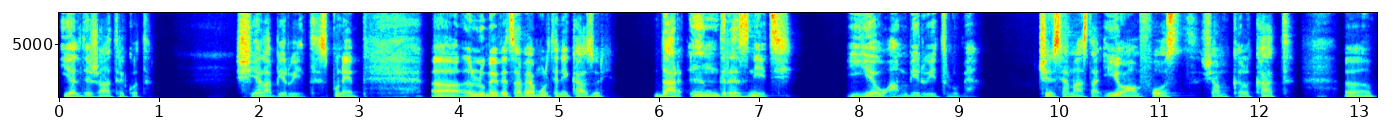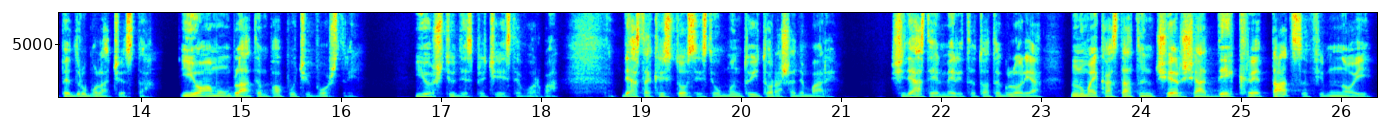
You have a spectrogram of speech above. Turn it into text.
El deja a trecut. Și El a biruit. Spune, uh, în lume veți avea multe necazuri, dar îndrăzniți. Eu am biruit lumea. Ce înseamnă asta? Eu am fost și am călcat uh, pe drumul acesta. Eu am umblat în papucii voștri. Eu știu despre ce este vorba. De asta Hristos este un mântuitor așa de mare. Și de asta El merită toată gloria. Nu numai că a stat în cer și a decretat să fim noi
